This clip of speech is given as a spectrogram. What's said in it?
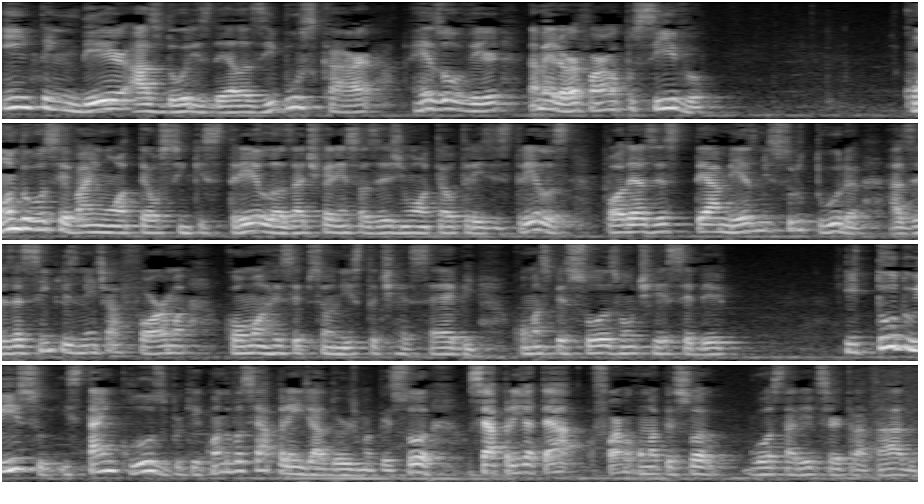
entender as dores delas e buscar resolver da melhor forma possível. Quando você vai em um hotel 5 estrelas, a diferença às vezes de um hotel 3 estrelas pode às vezes ter a mesma estrutura. Às vezes é simplesmente a forma como a recepcionista te recebe, como as pessoas vão te receber. E tudo isso está incluso, porque quando você aprende a dor de uma pessoa, você aprende até a forma como a pessoa gostaria de ser tratada.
